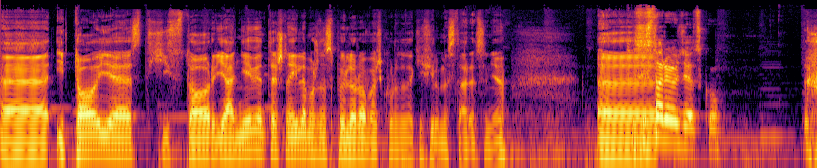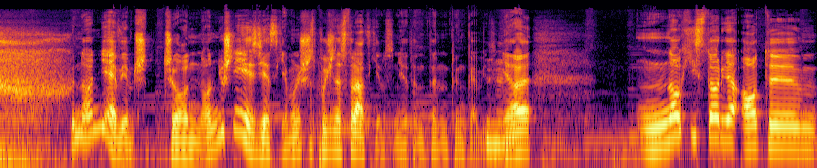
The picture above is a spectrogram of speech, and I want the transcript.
E, I to jest historia, nie wiem też na ile można spoilerować, kurde, takie filmy stare, co nie? To jest historia o dziecku. No nie wiem, czy, czy on, on już nie jest dzieckiem, on już jest później nastolatkiem, nie, ten, ten, ten Kevin, mhm. nie? Ale no, historia o tym,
